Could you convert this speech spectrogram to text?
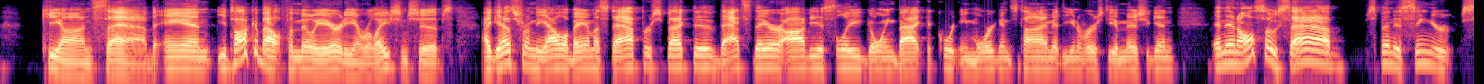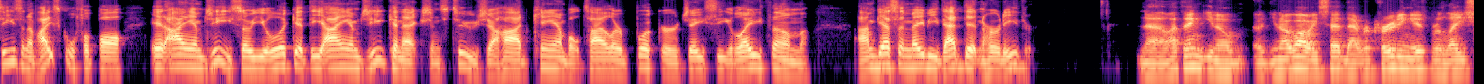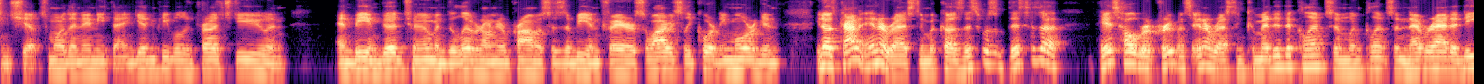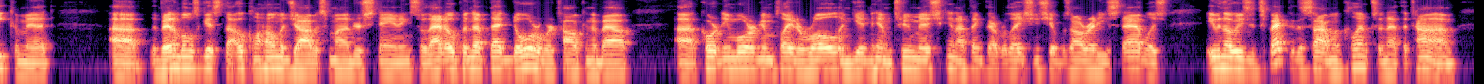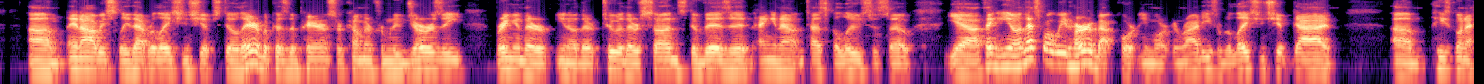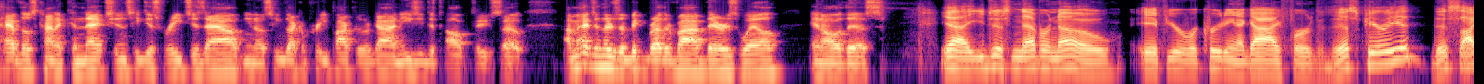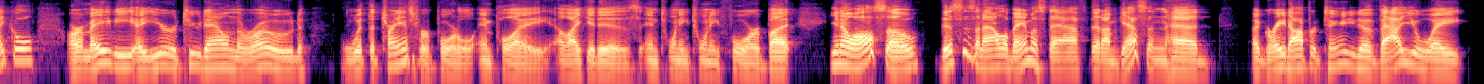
Keon Sabb and you talk about familiarity and relationships. I guess from the Alabama staff perspective, that's there obviously going back to Courtney Morgan's time at the University of Michigan. And then also Sabb spent his senior season of high school football at IMG. So you look at the IMG connections too, Jihaad Campbell, Tyler Booker, JC Latham. I'm guessing maybe that didn't hurt either. No, I think you know, uh, you know, I've always said that recruiting is relationships more than anything. Getting people to trust you and and being good to them and delivering on your promises and being fair. So obviously Courtney Morgan, you know, it's kind of interesting because this was this is a his whole recruitment's interesting. Committed to Clemson when Clemson never had a decommit. Uh, the Venables gets the Oklahoma job, it's my understanding. So that opened up that door we're talking about. Uh, Courtney Morgan played a role in getting him to Michigan. I think that relationship was already established, even though he's expected to sign with Clemson at the time. Um, and obviously, that relationship's still there because the parents are coming from New Jersey. bringing their you know their two of their sons to visit, hanging out in Tuscaloosa. So yeah, I think you know, and that's what we'd heard about Courtney Morgan, right? He's a relationship guy. Um, he's going to have those kind of connections. He just reaches out, you know, seems like a pretty popular guy and easy to talk to. So I imagine there's a big brother vibe there as well in all of this. Yeah, you just never know if you're recruiting a guy for this period, this cycle, or maybe a year or two down the road with the transfer portal in play uh, like it is in 2024. But, you know, also, this is an Alabama staff that I'm guessing had a great opportunity to evaluate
